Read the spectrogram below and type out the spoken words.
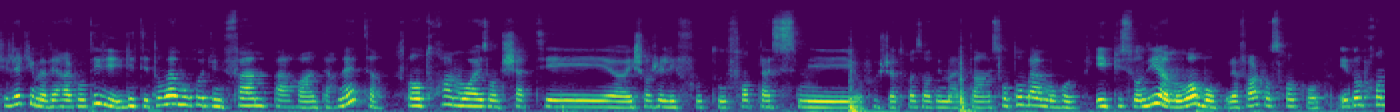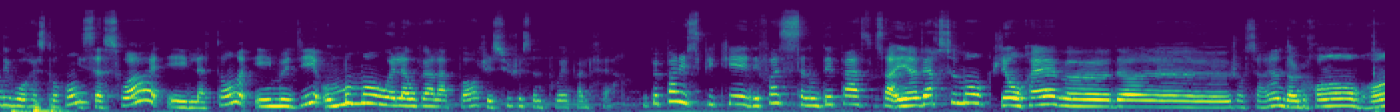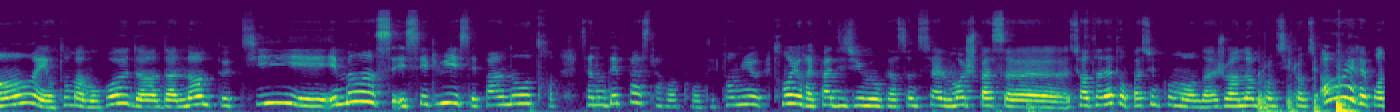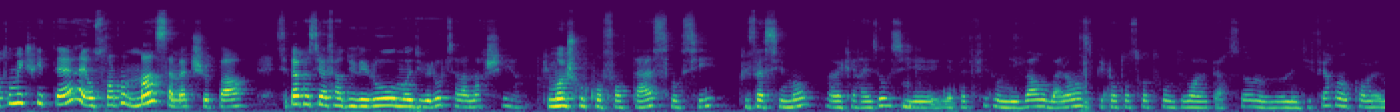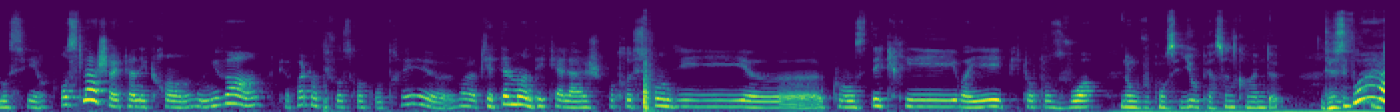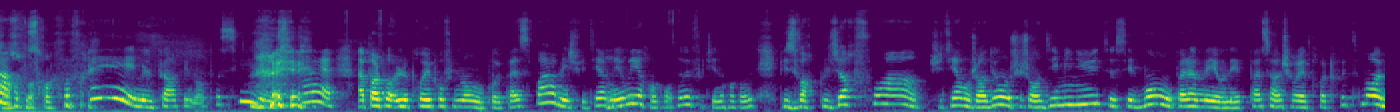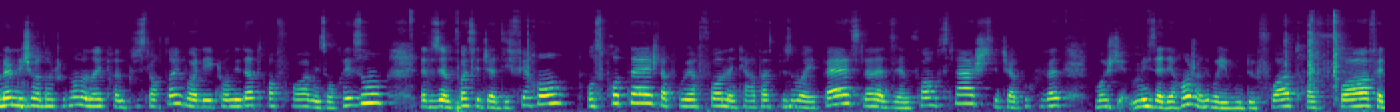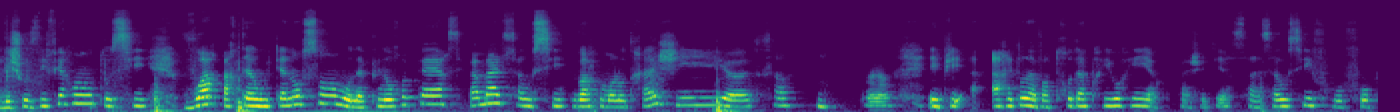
quelqu'un qui m'avait raconté, il, était tombé amoureux d'une femme par Internet. Pendant trois mois, ils ont chatté, échangé les photos, fantasmé, au faut que je à 3 heures du matin. Ils sont tombés amoureux. Et puis ils se sont dit à un moment, bon, il va falloir qu'on se rencontre. Et donc, rendez-vous au restaurant, ils s'assoient et il l'attend et il me dit au moment où elle a ouvert la porte, j'ai su que ça ne pouvait pas le faire. Il peut pas l'expliquer. Des fois, ça nous dépasse tout ça. Et inversement, je dis, on rêve euh, d'un, euh, j'en sais rien, d'un grand brun et on tombe amoureux d'un, homme petit et, mince. Et c'est lui et c'est pas un autre. Ça nous dépasse la rencontre. Et tant mieux. Autrement, il y aurait pas 18 millions de personnes seules. Moi, je passe euh, sur Internet, on passe une commande. Hein. Je veux un homme comme ci, comme ci. Oh, il répond à tous mes critères et on se rend compte, mince, ça matche pas. C'est pas parce qu'il va faire du vélo, moi du vélo, que ça va marcher. Hein. Puis moi, je trouve qu'on fantasme aussi plus facilement avec les réseaux. S'il n'y a pas de fil, on y va, on balance. Puis quand on se retrouve devant la personne, on, est différent quand même aussi. Hein. On se lâche avec un écran, hein. on y va. Hein. Puis après, quand il faut se rencontrer, euh, voilà. Puis il y a tellement un décalage entre ce qu'on dit, euh, comment on se décrit, voyez, et puis quand on se voit. Donc vous conseillez aux personnes quand même de de se voir, de se, rencontrer, mais le plus rapidement possible. C'est vrai. À part le, premier confinement, on ne pouvait pas se voir, mais je veux dire, mais oui, rencontrer, il faut qu'il y ait une rencontre. Puis se voir plusieurs fois. Je veux dire, aujourd'hui, on juge en 10 minutes, c'est bon ou pas là, mais on n'est pas sur un jury de recrutement. Et même les jurys de recrutement, maintenant, ils prennent plus leur temps, ils voient les candidats trois fois, mais ils ont raison. La deuxième fois, c'est déjà différent on se protège. La première fois, on a une carapace plus ou moins épaisse. Là, la deuxième fois, on se lâche. C'est déjà beaucoup plus facile. Moi, je dis, mes adhérents, j'en dis, voyez-vous deux fois, trois fois, faites des choses différentes aussi. Voir, partez un week-end ensemble, on n'a plus nos repères. C'est pas mal, ça aussi. Voir comment l'autre agit, euh, tout ça. Mm. Voilà. Et puis, arrêtons d'avoir trop d'a priori. Enfin, je veux dire, ça, ça aussi, il faut, faut...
